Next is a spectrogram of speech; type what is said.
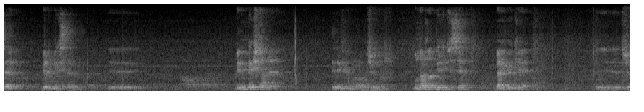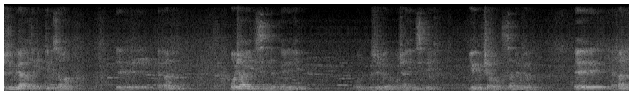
size belirtmek isterim. Ee, benim beş tane hedefim var, amacım var. Bunlardan birincisi ben YÖK'e e, sözlü mülakata gittiğim zaman e, efendim ocağın yedisinde e, y- özür diliyorum ocağın yedisi değil 23 Aralık'tı zannediyorum. E, efendim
